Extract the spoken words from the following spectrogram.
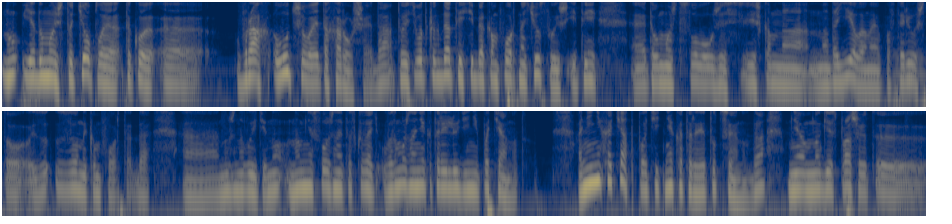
Ну, я думаю, что теплое такое э, враг лучшего это хорошее, да. То есть вот когда ты себя комфортно чувствуешь, и ты, э, это может слово уже слишком на, надоело, но я повторю, что из зоны комфорта, да, э, нужно выйти. Но, но мне сложно это сказать. Возможно, некоторые люди не потянут. Они не хотят платить некоторые эту цену, да. Мне многие спрашивают, э,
